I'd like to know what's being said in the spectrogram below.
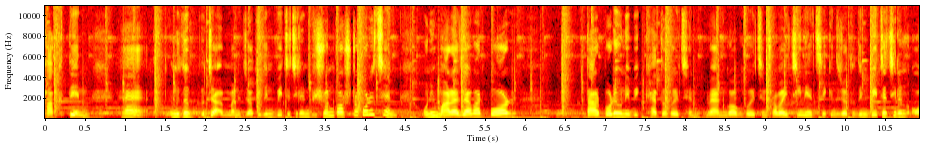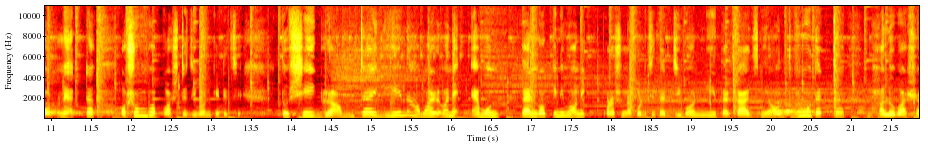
থাকতেন হ্যাঁ উনি তো মানে যতদিন বেঁচে ছিলেন, ভীষণ কষ্ট করেছেন। উনি মারা যাওয়ার পর তারপরে উনি বিখ্যাত হয়েছেন ভ্যান গগ হয়েছেন, সবাই চিনেছে, কিন্তু যতদিন বেঁচে ছিলেন মানে একটা অসম্ভব কষ্টে জীবন কেটেছে। তো সেই গ্রামটায় গিয়ে না আমার মানে এমন ভ্যান গগকে নিয়ে আমি অনেক পড়াশোনা করেছি, তার জীবন নিয়ে, তার কাজ নিয়ে। অদ্ভুত একটা ভালোবাসা,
